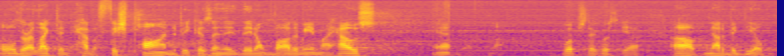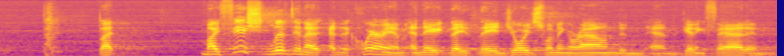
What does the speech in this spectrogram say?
older, I like to have a fish pond because then they, they don't bother me in my house. And whoops, there goes, yeah, uh, not a big deal. But my fish lived in a, an aquarium and they, they, they enjoyed swimming around and, and getting fed and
